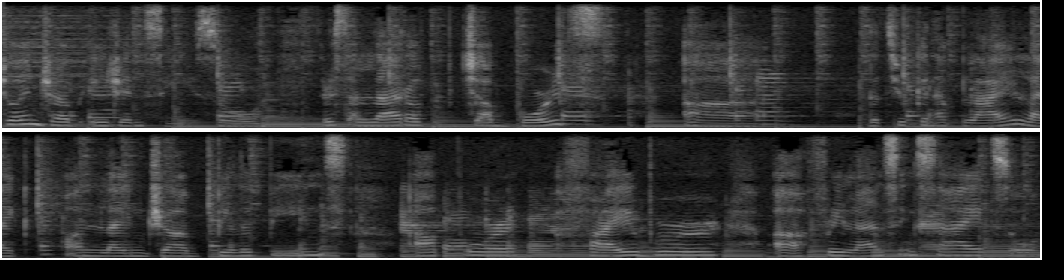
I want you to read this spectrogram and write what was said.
join job agency. So there's a lot of job boards that you can apply like online job philippines upwork fiverr uh, freelancing sites so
